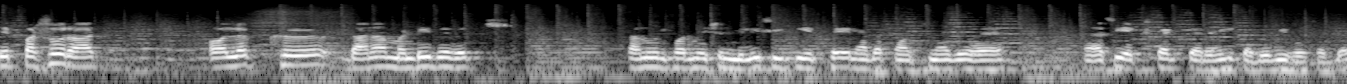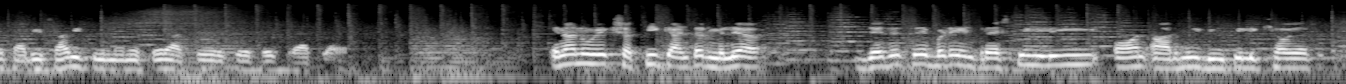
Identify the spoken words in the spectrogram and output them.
ਤੇ ਪਰਸੋਂ ਰਾਤ ਔਲਖ ਦਾਣਾ ਮੰਡੀ ਦੇ ਵਿੱਚ ਸਾਨੂੰ ਇਨਫੋਰਮੇਸ਼ਨ ਮਿਲੀ ਸੀ ਕਿ ਇੱਥੇ ਇਹਨਾਂ ਦਾ ਪਹੁੰਚਣਾ ਜੋ ਹੈ, ਅਸੀਂ ਐਕਸਪੈਕਟ ਕਰ ਰਹੇ ਹਾਂ ਕਿ ਕਦੇ ਵੀ ਹੋ ਸਕਦਾ ਸਾਡੀ ਸਾਰੀ ਟੀਮਾਂ ਨੇ ਫਿਰ ਆ ਕੇ ਇੱਥੇ ਤੇ ਟਰੈਪ ਲਾਇਆ। ਇਹਨਾਂ ਨੂੰ ਇੱਕ ਸ਼ਕਤੀ ਕੈਂਟਰ ਮਿਲਿਆ, ਜਿਹਦੇ ਤੇ ਬੜੇ ਇੰਟਰਸਟਿੰਗਲੀ ਔਨ ਆਰਮੀ ਡਿਊਟੀ ਲਿਖਿਆ ਹੋਇਆ ਸੀ।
